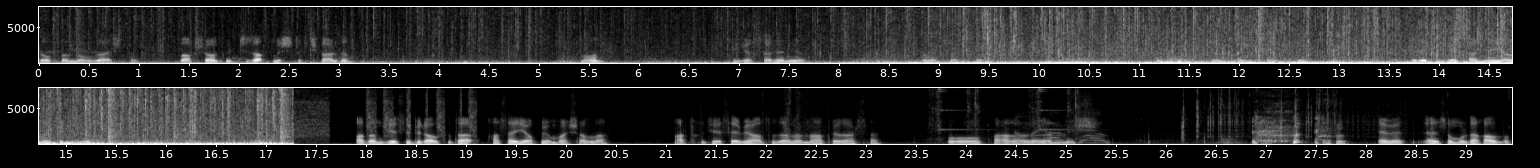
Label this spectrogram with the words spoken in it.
99'u açtım. Bak şu an 360'lık çıkardım. Lan. Bilgisayar yanıyor. Böyle bilgisayar niye yanıyor bilmiyorum. Adam CS 1.6'da kasayı yapıyor maşallah. Artık CS 1.6'da da ne yapıyorlarsa. Oo paralar da gelmiş. Evet en son burada kaldık.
